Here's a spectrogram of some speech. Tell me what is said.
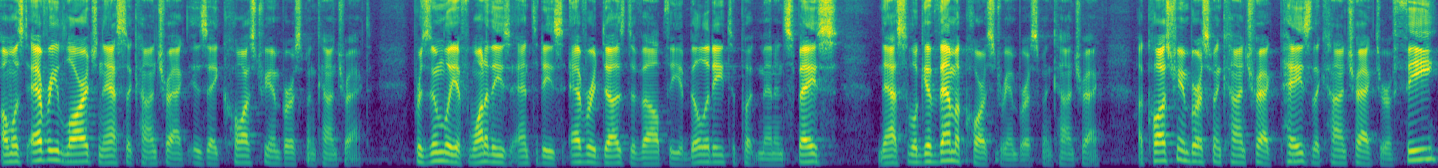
Almost every large NASA contract is a cost reimbursement contract. Presumably, if one of these entities ever does develop the ability to put men in space, NASA will give them a cost reimbursement contract. A cost reimbursement contract pays the contractor a fee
